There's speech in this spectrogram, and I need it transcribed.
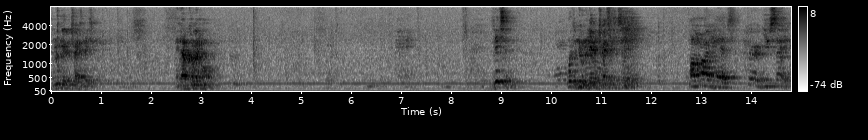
The New Living Translation. And I'm coming home. Listen what the New Living Translation says. My heart has heard you say.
